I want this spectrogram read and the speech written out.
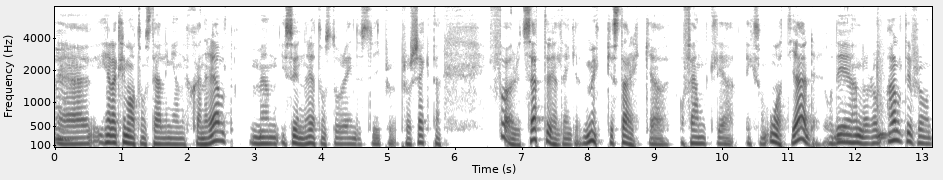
Eh, hela klimatomställningen generellt, men i synnerhet de stora industriprojekten förutsätter helt enkelt mycket starka offentliga liksom, åtgärder. Och det handlar om allt ifrån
